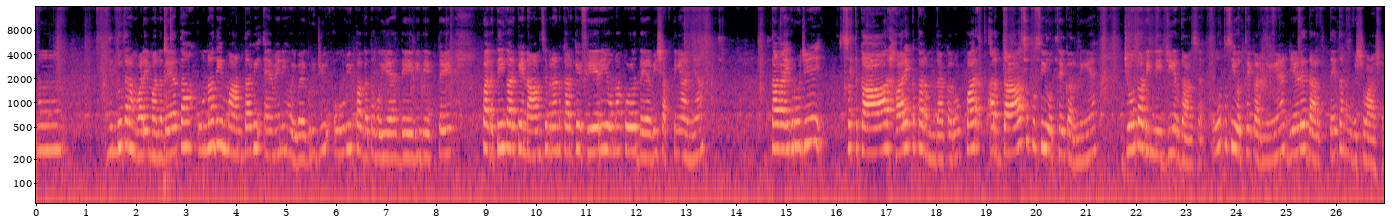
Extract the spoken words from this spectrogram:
ਨੂੰ ਹਿੰਦੂ ਧਰਮ ਵਾਲੇ ਮੰਨਦੇ ਆ, ਤਾਂ ਉਹਨਾਂ ਦੀ ਮਾਨਤਾ ਵੀ ਐਵੇਂ ਨਹੀਂ ਹੋਈ ਵਾਹਿਗੁਰੂ ਜੀ। ਉਹ ਵੀ ਭਗਤ ਹੋਈ ਹੈ, ਦੇਵੀ ਦੇਵਤੇ ਭਗਤੀ ਕਰਕੇ, ਨਾਮ ਸਿਮਰਨ ਕਰਕੇ ਫੇਰ ਹੀ ਉਹਨਾਂ ਕੋਲ ਦੇਵੀ ਸ਼ਕਤੀਆਂ ਆਈਆਂ। ਤਾਂ ਵਾਹਿਗੁਰੂ ਜੀ, ਸਤਕਾਰ ਹਰ ਇੱਕ ਧਰਮ ਦਾ ਕਰੋ, ਪਰ ਅਰਦਾਸ ਤੁਸੀਂ ਉੱਥੇ ਕਰਨੀ ਹੈ। ਜੋ ਤੁਹਾਡੀ ਨਿੱਜੀ ਅਰਦਾਸ ਹੈ, ਉਹ ਤੁਸੀਂ ਉੱਥੇ ਕਰਨੀ ਹੈ, ਜਿਹੜੇ ਦਰ ਤੇ ਤੁਹਾਨੂੰ ਵਿਸ਼ਵਾਸ ਹੈ।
